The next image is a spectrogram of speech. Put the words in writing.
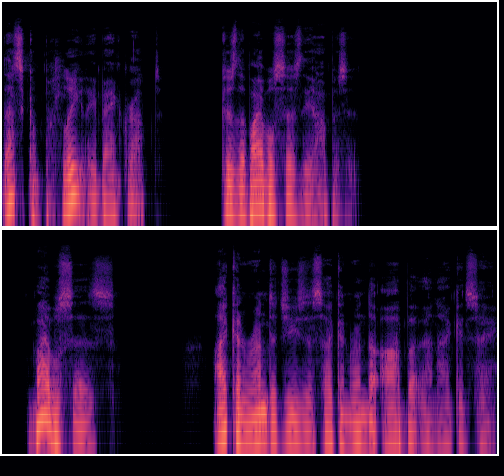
That's completely bankrupt because the Bible says the opposite. The Bible says, I can run to Jesus, I can run to Abba, and I can say,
